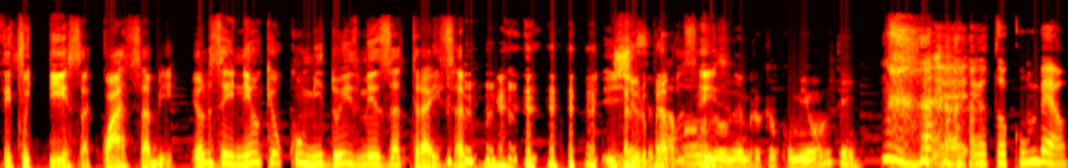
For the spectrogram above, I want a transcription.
se foi terça, quarta, sabe? Eu não sei nem o que eu comi dois meses atrás, sabe? Juro Você pra tá bom, vocês. não lembro o que eu comi ontem. É, eu tô com um Bel.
